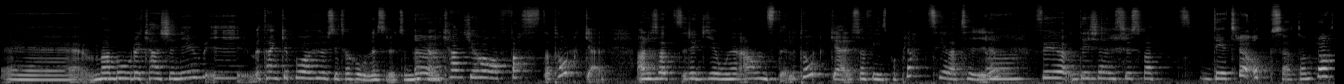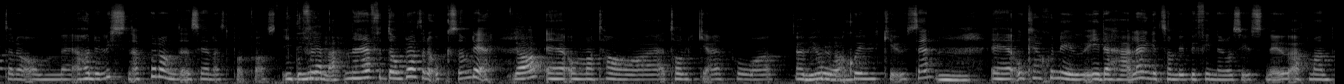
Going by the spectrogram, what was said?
Eh, man borde kanske nu, i, med tanke på hur situationen ser ut som den Mm. gör, kanske ha fasta tolkar. Alltså att regionen anställer tolkar som finns på plats hela tiden. Ja. För jag, det känns ju som att, Det tror jag också att de pratade om. eh, Har du lyssnat på dem den senaste podcast? inte För- hela. Nej, för de pratade också om det. Ja, Eh, om att ha eh, tolkar på, ja på de. sjukhusen. Mm. Eh, och kanske nu i det här läget som vi befinner oss just nu, att man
